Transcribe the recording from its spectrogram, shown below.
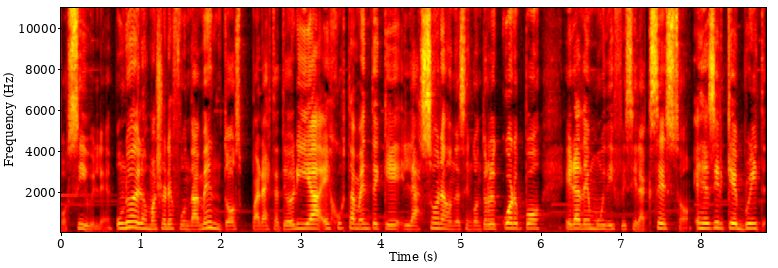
posible. Uno de los mayores fundamentos para esta teoría es justamente que la zona donde se encontró el cuerpo era de muy difícil acceso. Es decir, que Brit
